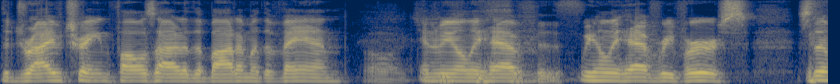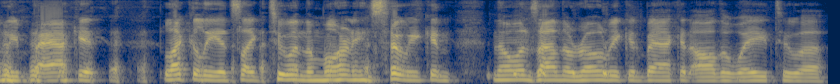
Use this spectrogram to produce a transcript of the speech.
the drivetrain falls out of the bottom of the van, Oh, and we only have we only have reverse. So then we back it. Luckily, it's like two in the morning, so we can. No one's on the road. We can back it all the way to a.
